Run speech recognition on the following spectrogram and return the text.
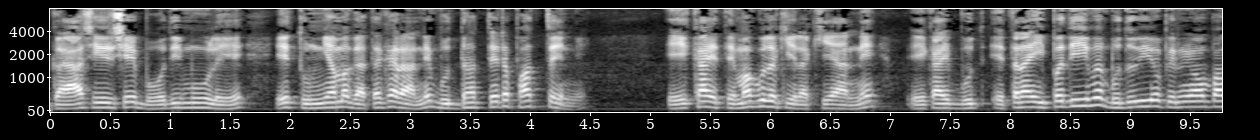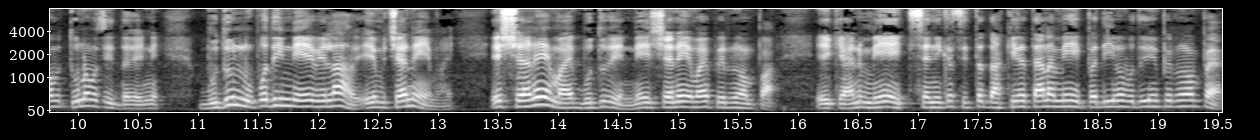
ගයා ශීර්ෂයේ බෝධි මූලයේ ඒ තුන්යම ගත කරන්නේ බුද්ධත්වයටපත් වෙන්නේ. ඒකයි තෙමගුල කියලා කියන්නේ. ඒකයි බුද් එතනයි ඉපදීම බුදු වීම පිරිනවම් පාම තුනම සිද්ධ වෙන්නේ. බුදුන් උපදින්නේ ඒ වෙලාවේ. ඒ ක්ෂණයමයි. ඒ ක්ෂණයමයි බුදු වෙන්නේ. ඒ ක්ෂණයමයි පිරිනවම් පා. ඒ කියන්නේ මේ එක්ෂණික සිත දකින තැන මේ ඉපදීම බුදු වීම පිරිනවම් පා.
